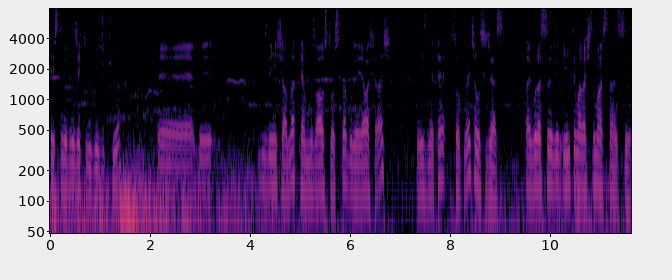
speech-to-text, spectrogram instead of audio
teslim edilecek gibi gözüküyor. Ve biz de inşallah Temmuz-Ağustos'ta buraya yavaş yavaş e, hizmete sokmaya çalışacağız. Tabii burası bir eğitim araştırma hastanesi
